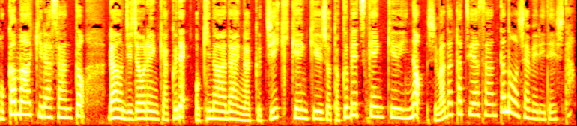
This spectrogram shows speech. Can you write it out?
岡間明さんと、ラウンジ常連客で沖縄大学地域研究所特別研究員の島田克也さんとのおしゃべりでした。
